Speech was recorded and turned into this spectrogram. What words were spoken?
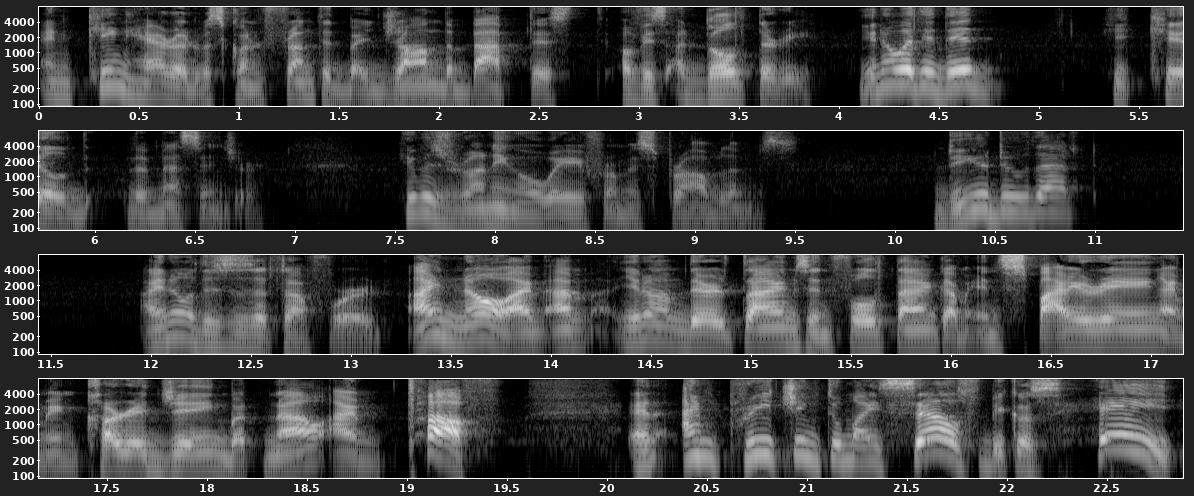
And king herod was confronted by john the baptist of his adultery. You know what he did? He killed the messenger. He was running away from his problems. Do you do that I know this is a tough word. I know I'm, I'm, you know, there are times in full tank I'm inspiring, I'm encouraging, but now I'm tough. And I'm preaching to myself because, hey,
